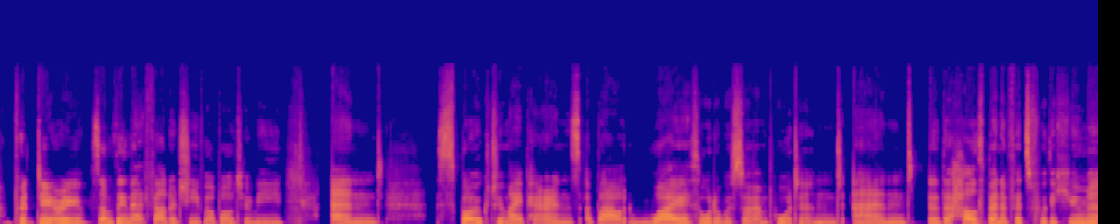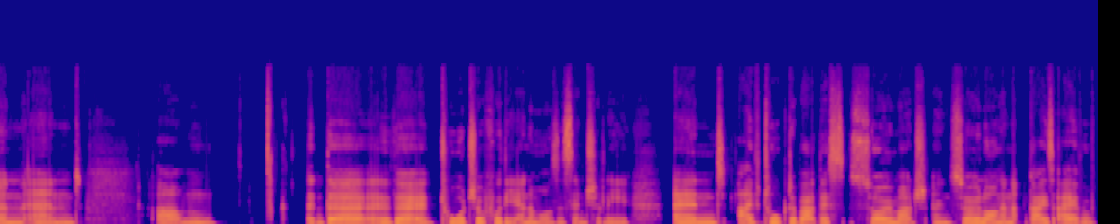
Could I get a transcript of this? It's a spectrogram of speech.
but dairy, something that felt achievable to me. And spoke to my parents about why I thought it was so important and the health benefits for the human and um, the the torture for the animals essentially. And I've talked about this so much and so long. And guys, I haven't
